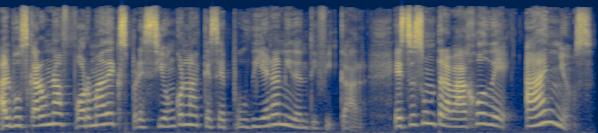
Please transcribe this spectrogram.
al buscar una forma de expresión con la que se pudieran identificar. Esto es un trabajo de años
